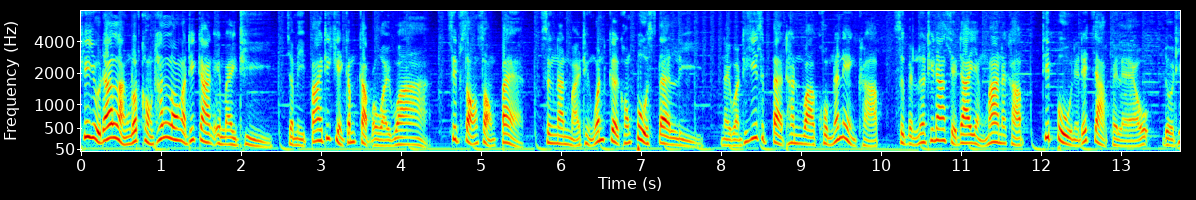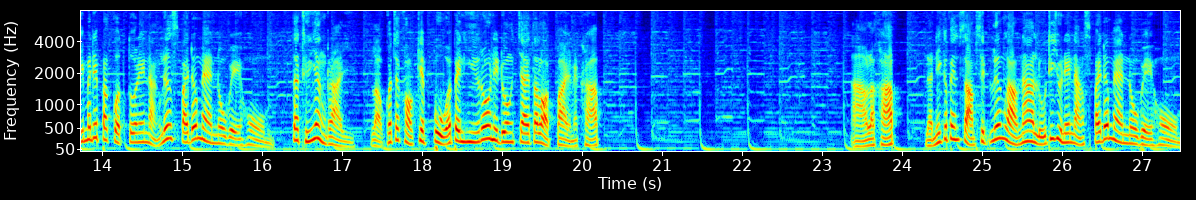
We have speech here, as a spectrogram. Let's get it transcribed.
ที่อยู่ด้านหลังรถของท่านรองอธิการ MIT จะมีป้ายที่เขียนกำกับเอาไว้ว่า 1228 ซึ่งนั่นหมายถึงวันเกิดของปู่สแตนลีย์ในวันที่ 28 ธันวาคมนั่นเองครับ ซึ่งเป็นเรื่องที่น่าเสียดายอย่างมากนะครับ ที่ปู่เนี่ยได้จากไปแล้ว โดยที่ไม่ได้ปรากฏตัวในหนังเรื่อง Spider-Man No Way Home แต่ถึงอย่างไร เราก็จะขอเก็บปู่ไว้เป็นฮีโร่ในดวงใจตลอดไปนะครับ เอาละครับ และนี่ก็เป็น 30 เรื่องราวน่ารู้ที่อยู่ในหนัง Spider-Man No Way Home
